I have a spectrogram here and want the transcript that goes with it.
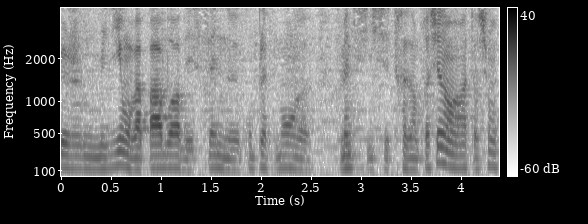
euh, je me dis on va pas avoir des scènes complètement, euh, même si c'est très impressionnant, hein, attention,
